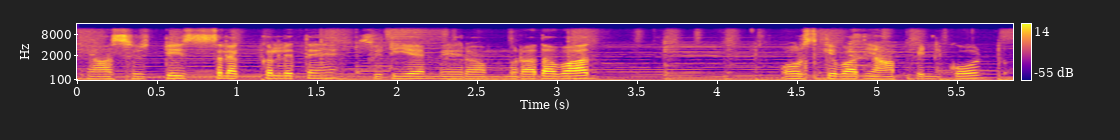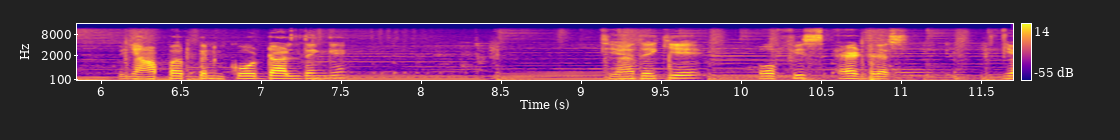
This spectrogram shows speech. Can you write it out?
यहाँ सिटी सेलेक्ट कर लेते हैं। सिटी है मेरा मुरादाबाद, और उसके बाद यहाँ पिन कोड तो यहाँ पर पिन कोड डाल देंगे। यहाँ देखिए, ऑफ़िस एड्रेस। ये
